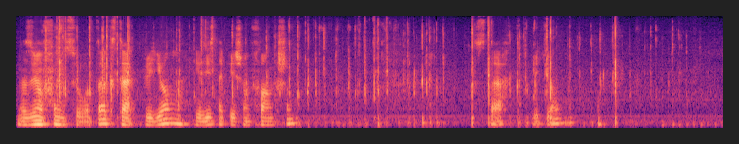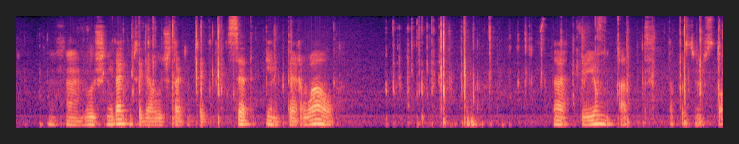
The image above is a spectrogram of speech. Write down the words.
Назовем функцию вот так. Start прием. И здесь напишем function. Start прием. Угу. лучше не так написать а лучше так написать. Set interval. Start прием от допустим 100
